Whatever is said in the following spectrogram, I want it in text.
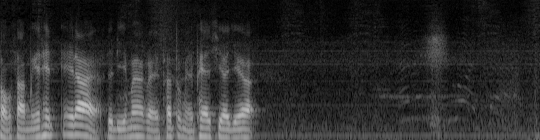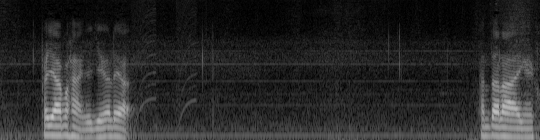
สองสามเมตรให้ให้ได้ จะดีมากเลย ถ้าตรงไหนแพร่เชื้อเยอะ พยายามมาห่างเยอะๆเลยอะอันตรายไงโค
